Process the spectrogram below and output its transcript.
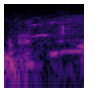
Okay.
